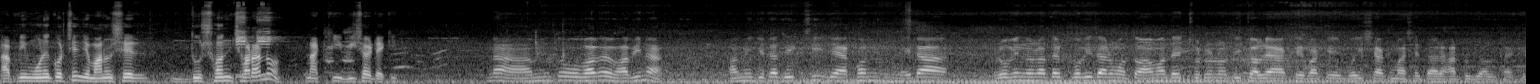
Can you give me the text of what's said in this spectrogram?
আপনি মনে করছেন যে মানুষের দূষণ ছড়ানো? না কি, বিষয়টা কি? না, আমি তো ওভাবে ভাবি না। আমি যেটা দেখছি যে এখন এটা রবীন্দ্রনাথের কবিতার মতো, আমাদের ছোট নদী চলে আঁকে, বাঁকে, বৈশাখ মাসে তার হাঁটু জল থাকে।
